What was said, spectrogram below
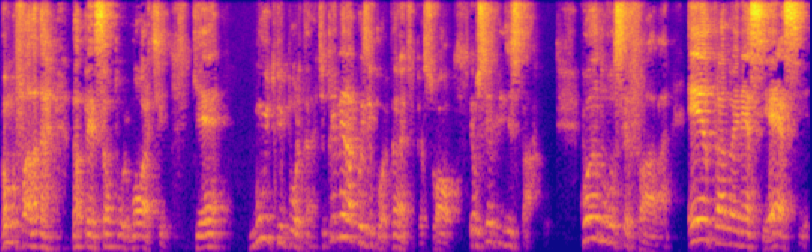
vamos falar da, da pensão por morte, que é muito importante. Primeira coisa importante, pessoal, eu sempre destaco. Quando você fala entra no INSS,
